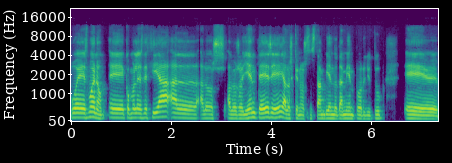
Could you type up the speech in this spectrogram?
Pues bueno, eh, como les decía a, los, oyentes y eh, a los que nos están viendo también por YouTube, eh,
